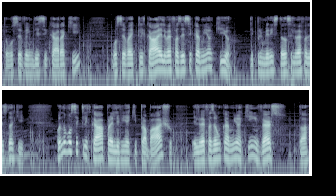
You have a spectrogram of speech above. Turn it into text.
Então você vem desse cara aqui. Você vai clicar, ele vai fazer esse caminho aqui, ó. De primeira instância ele vai fazer isso daqui. Quando você clicar para ele vir aqui para baixo, ele vai fazer um caminho aqui inverso, tá?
